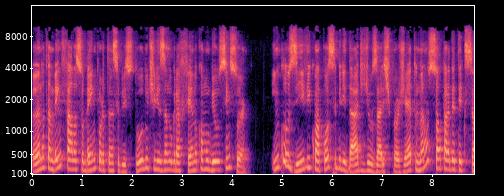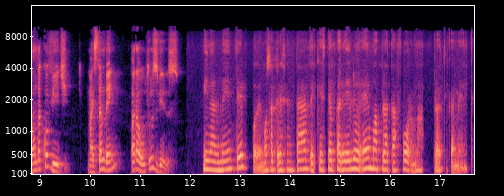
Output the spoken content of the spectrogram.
Ana também fala sobre a importância do estudo utilizando o grafeno como biosensor, inclusive com a possibilidade de usar este projeto não só para a detecção da Covid, mas também para outros vírus. Finalmente, podemos acrescentar de que este aparelho é uma plataforma, praticamente.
